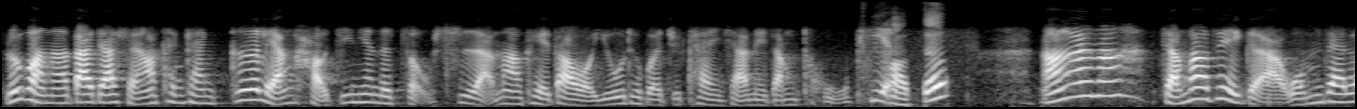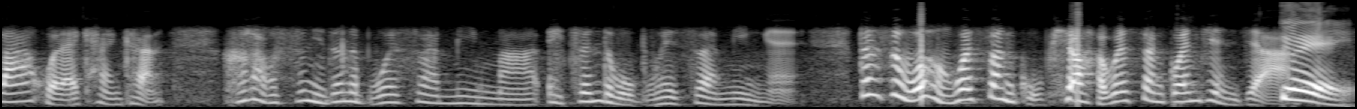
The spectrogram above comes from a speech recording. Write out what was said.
如果呢大家想要看看哥俩好今天的走势啊，那可以到我 YouTube 去看一下那张图片。好的。然而呢，讲到这个啊，我们再拉回来看看，何老师，你真的不会算命吗？哎，真的我不会算命哎。但是我很会算股票，还会算关键价。对，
